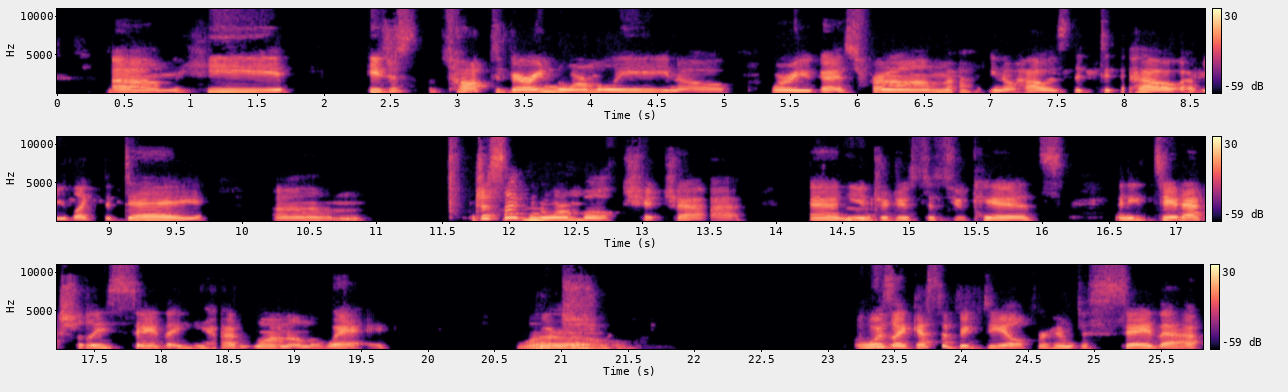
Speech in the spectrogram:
um, he he just talked very normally. You know, where are you guys from? You know, how is the how have you liked the day? Um, just like normal chit chat. And he introduced his two kids, and he did actually say that he had one on the way. Wow. Was, I guess, a big deal for him to say that.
